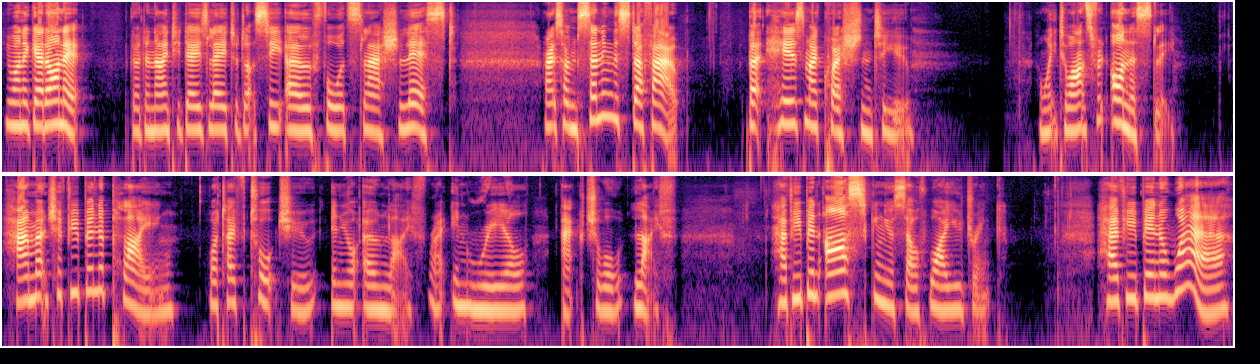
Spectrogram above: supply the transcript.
you want to get on it, go to 90dayslater.co forward slash list. All right, so I'm sending this stuff out, but here's my question to you. I want you to answer it honestly. How much have you been applying what I've taught you in your own life, right? In real, actual life? Have you been asking yourself why you drink? Have you been aware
